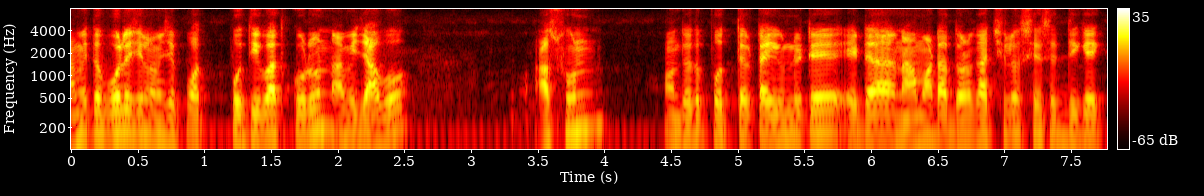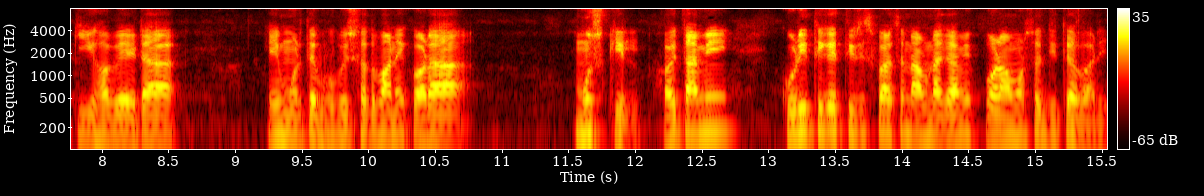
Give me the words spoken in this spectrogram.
আমি তো বলেছিলাম যে প্রতিবাদ করুন, আমি যাব। আসুন, অন্তত প্রত্যেকটা ইউনিটে এটা নামাটা দরকার ছিল। শেষের দিকে কি হবে এটা এই মুহূর্তে ভবিষ্যৎবাণী করা মুশকিল। হয়তো আমি কুড়ি থেকে তিরিশ পার্সেন্ট আপনাকে আমি পরামর্শ দিতে পারি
